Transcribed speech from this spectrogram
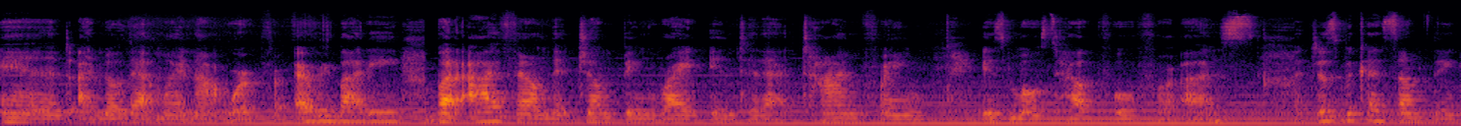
and I know that might not work for everybody but I found that jumping right into that time frame is most helpful for us just because something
